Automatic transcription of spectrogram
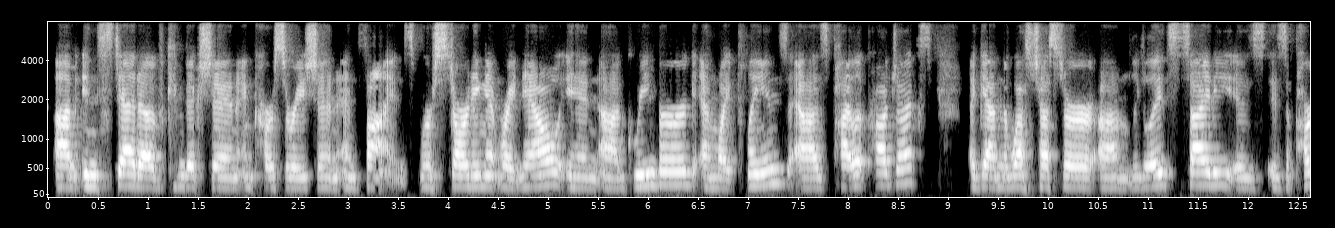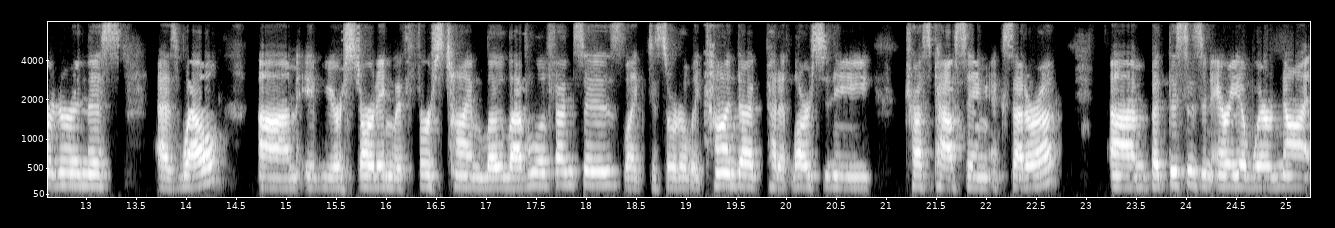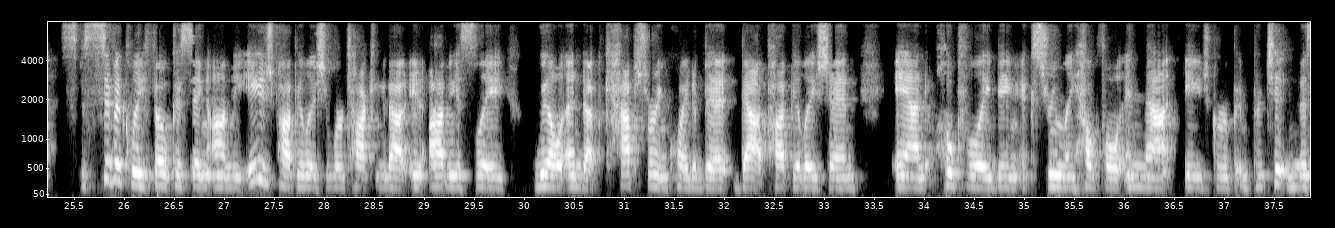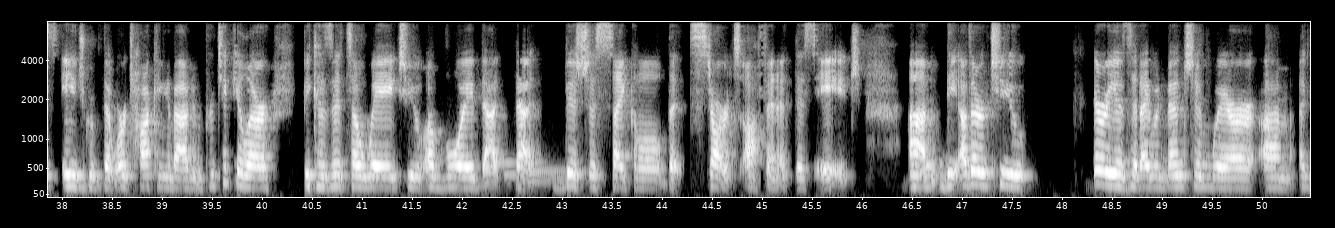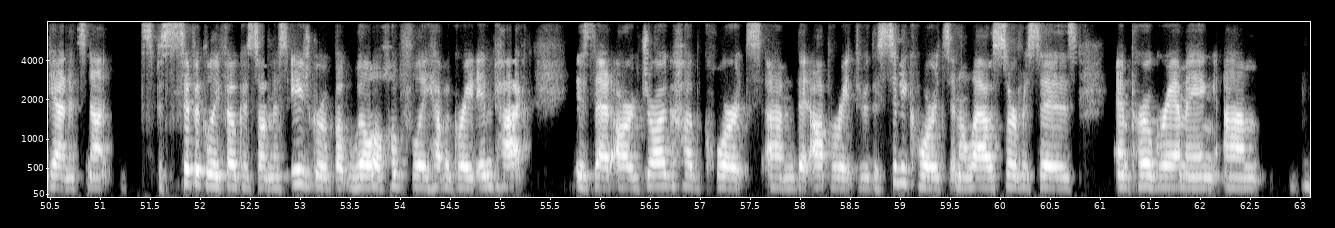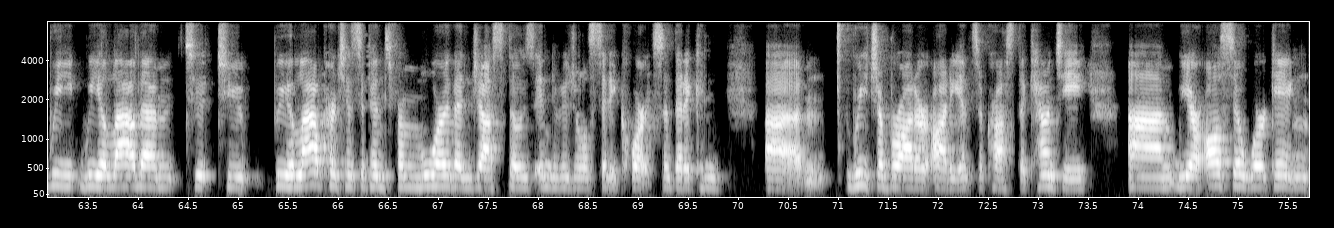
um, instead of conviction, incarceration, and fines. We're starting it right now in uh, Greenburgh and White Plains as pilot projects. Again, the Westchester um, Legal Aid Society is, is a partner in this as well. Um, it, we are starting with first time low level offenses like disorderly conduct, petty larceny, trespassing, et cetera. Um, but this is an area where not specifically focusing on the age population we're talking about, it obviously will end up capturing quite a bit that population and hopefully being extremely helpful in that age group in, in this age group that we're talking about in particular, because it's a way to avoid that, that vicious cycle that starts often at this age. Um, the other two areas that I would mention where, um, again, it's not specifically focused on this age group, but will hopefully have a great impact is that our drug hub courts um, that operate through the city courts and allow services and programming, um, we, we allow them to, to we allow participants from more than just those individual city courts so that it can um, reach a broader audience across the county. Um, we are also working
